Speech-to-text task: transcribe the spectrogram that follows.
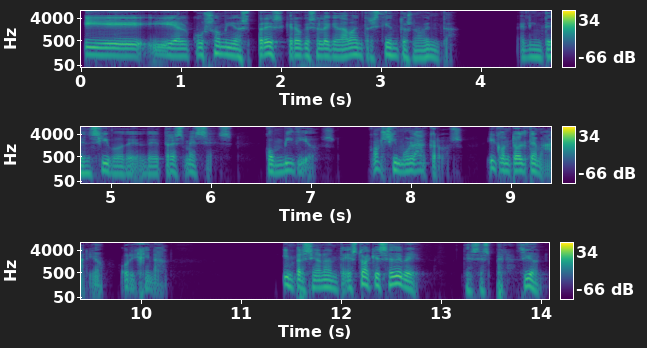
Y, el curso mío express creo que se le quedaba en 390, el intensivo de, de tres meses, con vídeos, con simulacros y con todo el temario original. Impresionante. ¿Esto a qué se debe? Desesperación.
